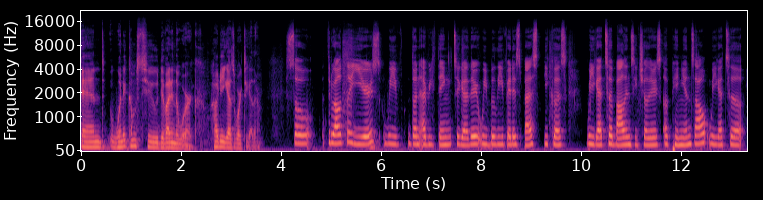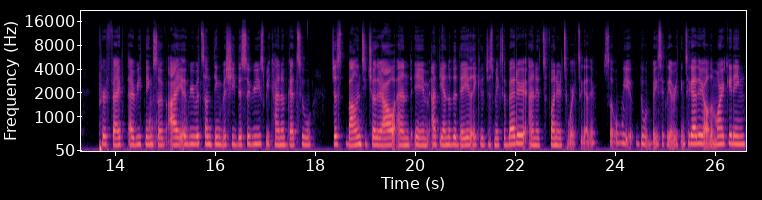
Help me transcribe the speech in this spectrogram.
And when it comes to dividing the work, how do you guys work together? So, throughout the years, we've done everything together. We believe it is best because we get to balance each other's opinions out. We get to perfect everything. So, if I agree with something but she disagrees, we kind of get to just balance each other out. And um, at the end of the day, like it just makes it better and it's funner to work together. So, we do basically everything together all the marketing,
